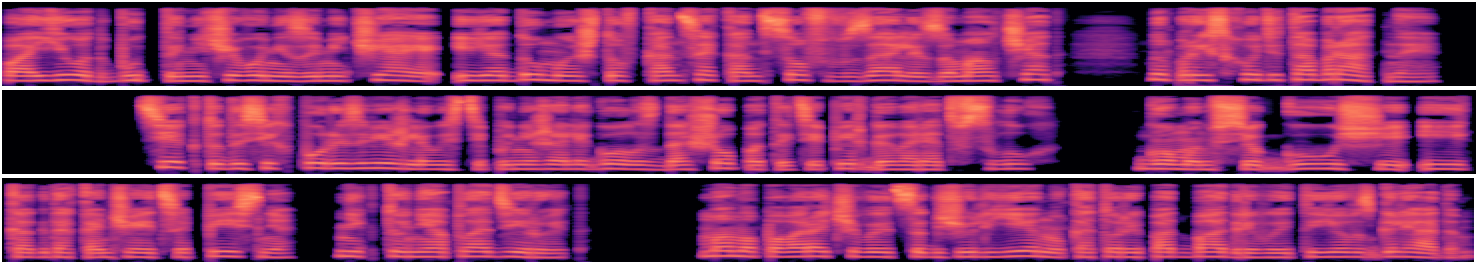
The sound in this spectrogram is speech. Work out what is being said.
поет, будто ничего не замечая, и я думаю, что в конце концов в зале замолчат, но происходит обратное. Те, кто до сих пор из вежливости понижали голос до шепота, теперь говорят вслух. Гомон все гуще, и, когда кончается песня, никто не аплодирует. Мама поворачивается к Жюльену, который подбадривает ее взглядом.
